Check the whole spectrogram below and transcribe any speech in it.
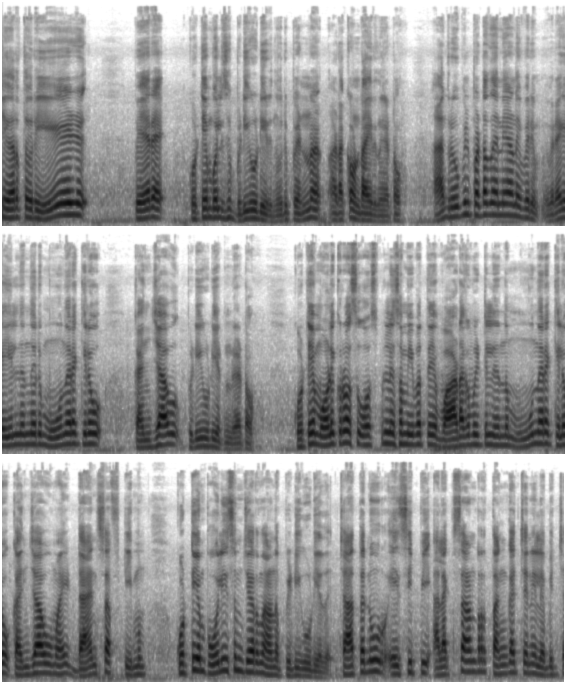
ചേർത്ത് ഒരു ഏഴ് പേരെ കൊട്ടിയം പോലീസ് പിടികൂടിയിരുന്നു. ഒരു പെണ്ണ് അടക്കം ഉണ്ടായിരുന്നു കേട്ടോ. ആ ഗ്രൂപ്പിൽ പെട്ടത് തന്നെയാണ് ഇവരും. ഇവരെ കയ്യിൽ നിന്നൊരു മൂന്നര കിലോ കഞ്ചാവ് പിടികൂടിയിട്ടുണ്ട് കേട്ടോ. കൊട്ടിയം മോളിക്രോസ് ഹോസ്പിറ്റലിന് സമീപത്തെ വാടക വീട്ടിൽ നിന്ന് മൂന്നര കിലോ കഞ്ചാവുമായി ഡാൻസ് ഓഫ് ടീമും കൊട്ടിയം പോലീസും ചേർന്നാണ് പിടികൂടിയത്. Chathannoor A C P Alexander തങ്കച്ചന് ലഭിച്ച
